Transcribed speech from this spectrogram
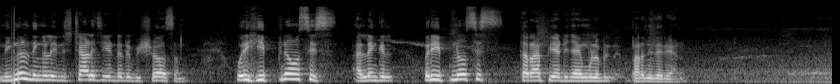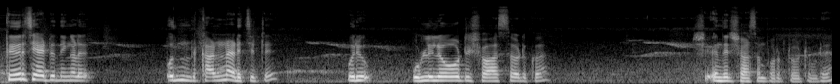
നിങ്ങൾ നിങ്ങൾ ഇൻസ്റ്റാൾ ചെയ്യേണ്ട ഒരു വിശ്വാസം ഒരു ഹിപ്നോസിസ് അല്ലെങ്കിൽ ഒരു ഹിപ്നോസിസ് തെറാപ്പിയായിട്ട് ഞാൻ നിങ്ങൾ പറഞ്ഞു തരികയാണ്. തീർച്ചയായിട്ടും നിങ്ങൾ ഒന്ന് കണ്ണടിച്ചിട്ട് ഒരു ഉള്ളിലോട്ട് ശ്വാസം എടുക്കുക. എന്നിട്ട് ശ്വാസം പുറത്തോട്ട് വിടുക.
